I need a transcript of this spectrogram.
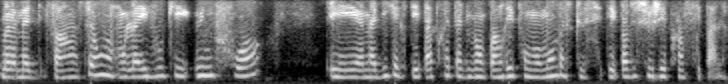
Bah, enfin, ça, on, l'a évoqué une fois et elle m'a dit qu'elle n'était pas prête à lui en parler pour le moment parce que c'était pas le sujet principal.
